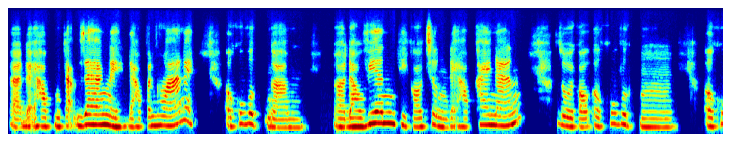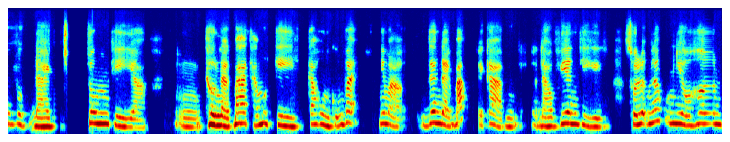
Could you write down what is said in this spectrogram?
à, Đại học Tạm Giang này, Đại học Văn hóa này. Ở khu vực à, Đào Viên thì có trường Đại học Khai Nán. Rồi có ở khu vực ừ, ở khu vực Đài Trung thì à, ừ, thường là 3 tháng một kỳ, Cao Hùng cũng vậy. Nhưng mà riêng Đài Bắc với cả Đào Viên thì số lượng lớp cũng nhiều hơn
